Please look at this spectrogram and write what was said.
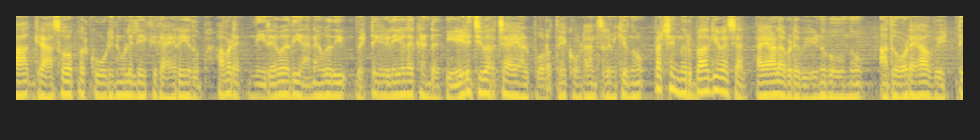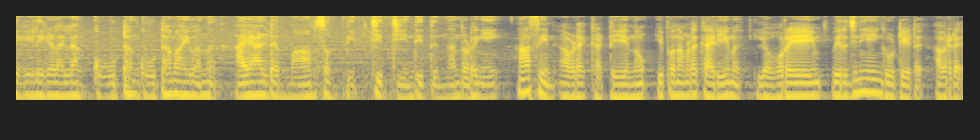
ആ ഗ്രാസ് ഹോപ്പർ കൂടിനുള്ളിലേക്ക് കയറിയതും അവിടെ നിരവധി അനവധി വെട്ടുകിളികളെ കണ്ട് പേടിച്ചു വരച്ച അയാൾ പുറത്തേക്ക് ഓടാൻ ശ്രമിക്കുന്നു. പക്ഷെ നിർഭാഗ്യവശാൽ അയാൾ അവിടെ വീണുപോകുന്നു അതോടെ ആ വെട്ടുകിളികളെല്ലാം കൂട്ടം കൂട്ടമായി വന്ന് അയാളുടെ മാംസം പിച്ചി ചീന്തി തിന്നാൻ തുടങ്ങി. ആ സീൻ അവിടെ കട്ട് ചെയ്യുന്നു. ഇപ്പോൾ നമ്മുടെ കരീം ലോറയെയും വിർജിനിയെയും കൂട്ടിയിട്ട് അവരുടെ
